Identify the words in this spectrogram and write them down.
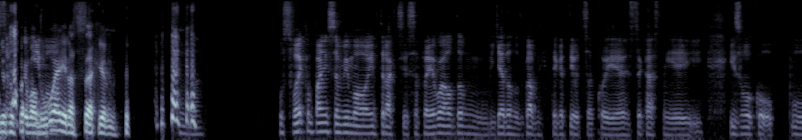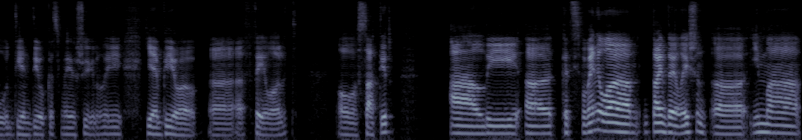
uđeš u Feywild, imao- wait a second. Da. U svojoj kampanji sam imao interakcije sa Feywildom, jedan od glavnih negativaca koji je se kasnije izvukao u- u D&D-u kad smo još igrali je bio uh, Feylord, ovo satir. Ali uh, kad si spomenula Time Dilation, uh, ima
